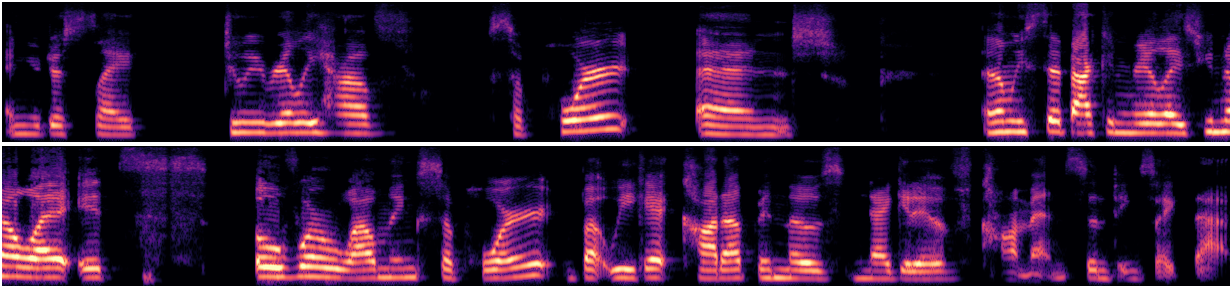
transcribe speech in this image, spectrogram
and you're just like, do we really have support? And and then we sit back and realize, you know what, it's overwhelming support, but we get caught up in those negative comments and things like that.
